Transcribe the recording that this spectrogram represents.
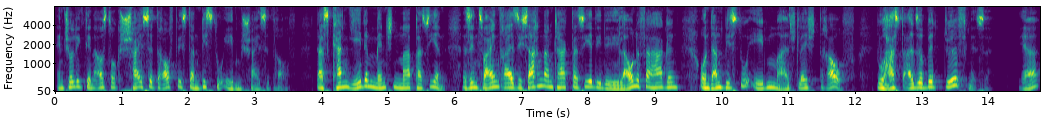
entschuldigt den Ausdruck, scheiße drauf bist, dann bist du eben scheiße drauf. Das kann jedem Menschen mal passieren. Es sind 32 Sachen am Tag passiert, die dir die Laune verhageln und dann bist du eben mal schlecht drauf. Du hast also Bedürfnisse, ja?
